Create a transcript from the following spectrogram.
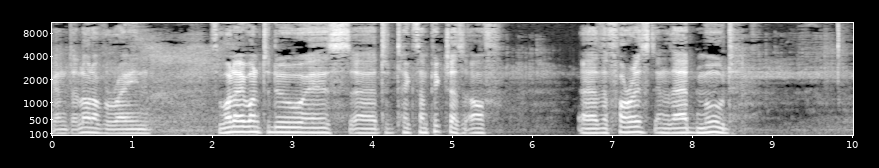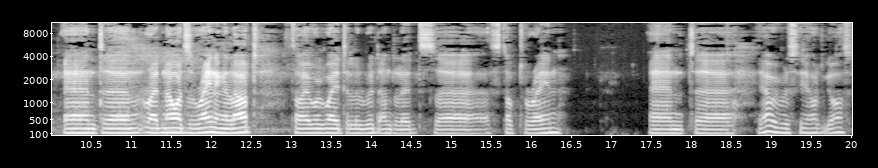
and a lot of rain. So what I want to do is uh, to take some pictures of uh, the forest in that mood. And uh, right now it's raining a lot, so I will wait a little bit until it's uh, stopped to rain. And uh, yeah, we will see how it goes.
